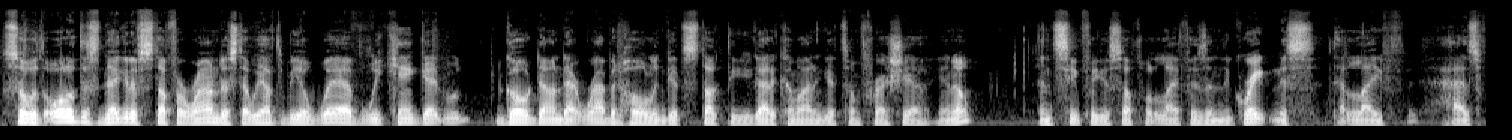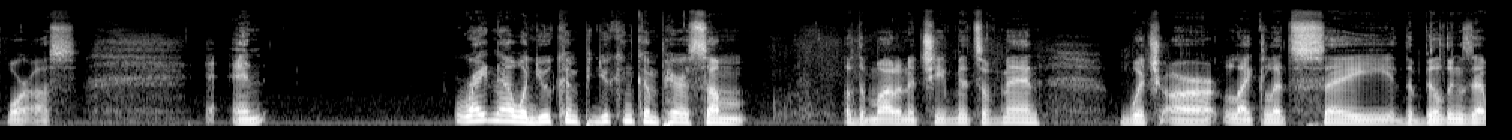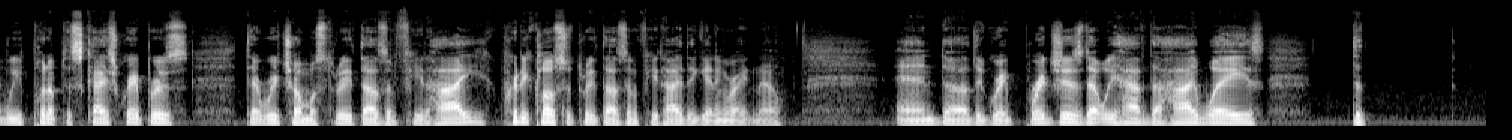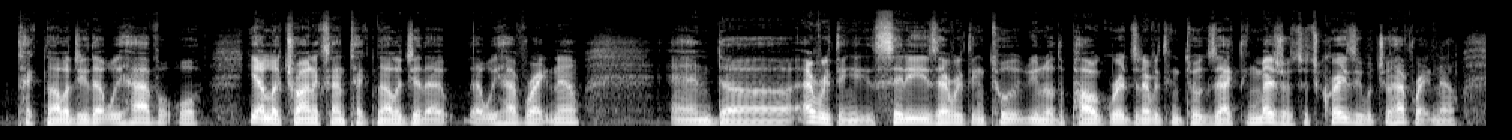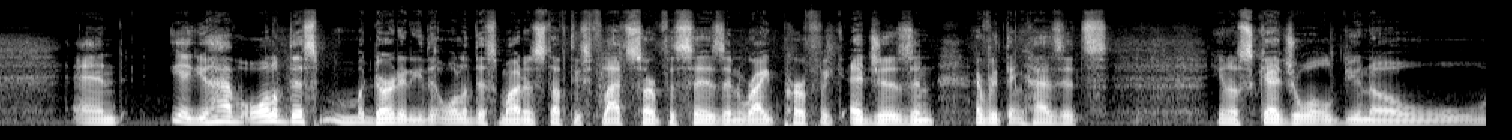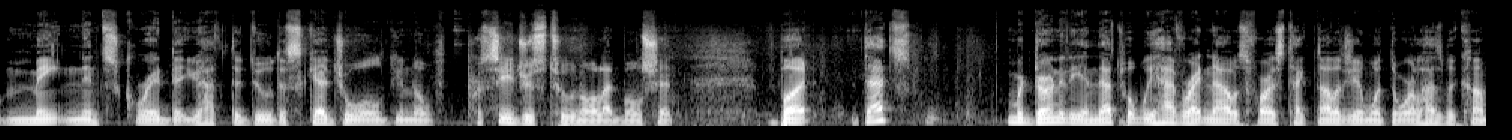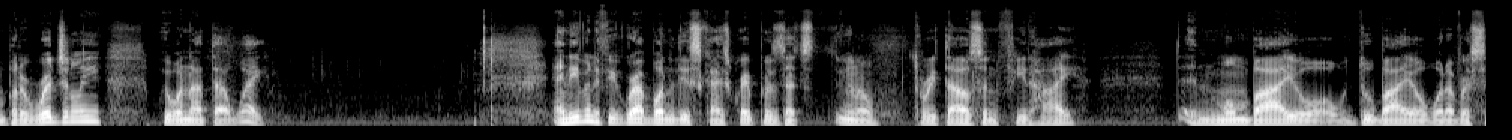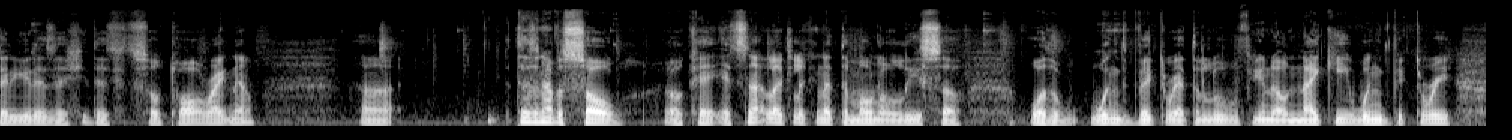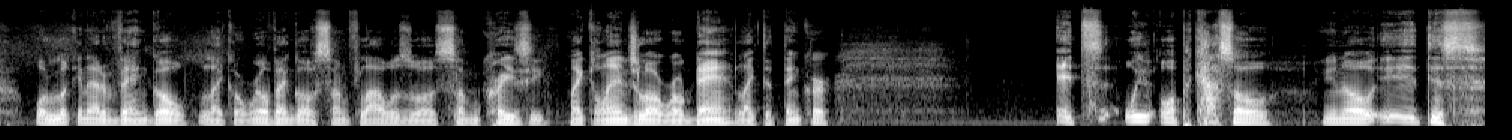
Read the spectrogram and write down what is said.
So with all of this negative stuff around us that we have to be aware of, we can't get go down that rabbit hole and get stuck there. You gotta come out and get some fresh air, you know? and see for yourself what life is and the greatness that life has for us. And right now, when you comp- you can compare some of the modern achievements of man, which are like let's say the buildings that we put up, the skyscrapers that reach almost three thousand feet high, pretty close to three thousand feet high. They're getting right now, and uh, the great bridges that we have, the highways, the technology that we have, or yeah, electronics and technology that that we have right now, and uh, everything, cities, everything to you know the power grids and everything to exacting measures. It's crazy what you have right now, and yeah, you have all of this modernity, all of this modern stuff, these flat surfaces and right perfect edges, and everything has its you know, scheduled, you know, maintenance grid that you have to do the scheduled, you know, procedures to and all that bullshit. But that's modernity and that's what we have right now as far as technology and what the world has become. But originally, we were not that way. And even if you grab one of these skyscrapers that's, you know, 3,000 feet high in Mumbai or Dubai or whatever city it is that's so tall right now, uh, it doesn't have a soul. Okay, it's not like looking at the Mona Lisa or the Winged Victory at the Louvre. You know, Nike Winged Victory, or looking at a Van Gogh, like a real Van Gogh sunflowers, or some crazy Michelangelo Rodin, like the Thinker. It's we or Picasso. You know, it this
